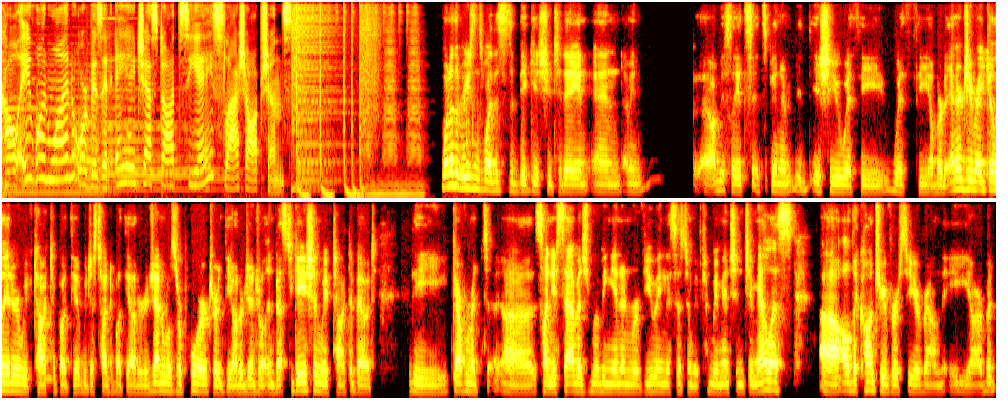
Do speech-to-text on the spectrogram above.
Call 811 or visit ahs.ca/options. One of the reasons why this is a big issue today, and, and I mean, obviously it's it's been an issue with the with the Alberta Energy Regulator. We've talked about the we just talked about the Auditor General's report or the Auditor General investigation. We've talked about the government, uh, Sonya Savage moving in and reviewing the system. We've we mentioned Jim Ellis, uh, all the controversy around the AER. But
